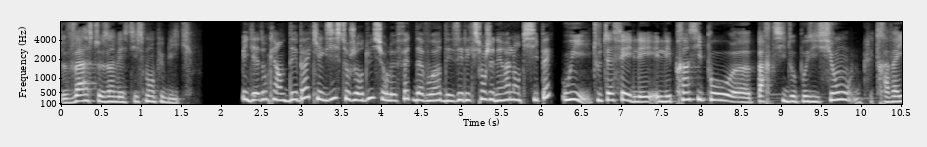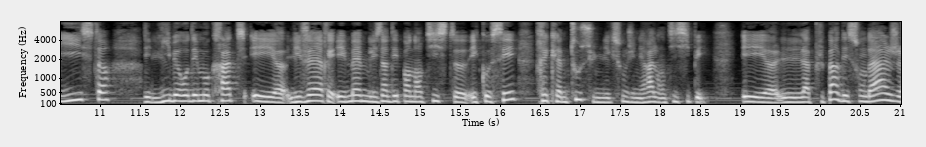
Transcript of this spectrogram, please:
de vastes investissements publics. Il y a donc un débat qui existe aujourd'hui sur le fait d'avoir des élections générales anticipées? Oui, tout à fait. Les, les principaux euh, partis d'opposition, donc les travaillistes, les libéraux-démocrates et euh, les Verts et, même les indépendantistes euh, écossais réclament tous une élection générale anticipée. Et la plupart des sondages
